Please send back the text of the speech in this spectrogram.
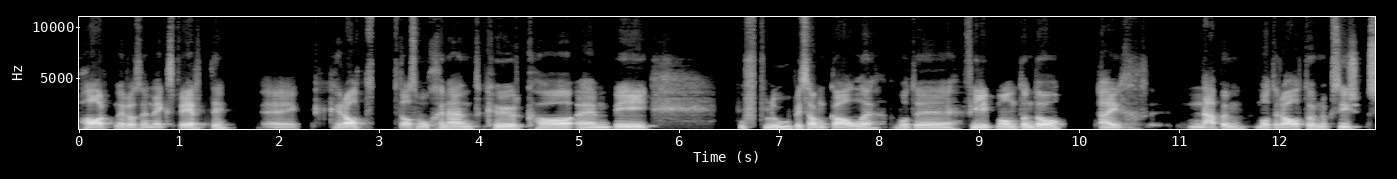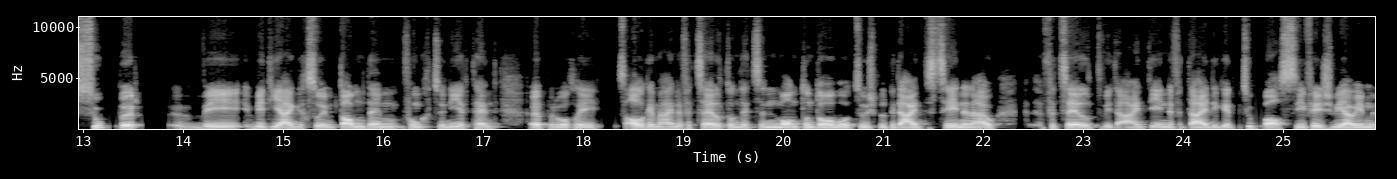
Partner, also ein Experte. Äh, Gerade das Wochenende gehört ähm, bei auf Blue bei St. Gallen, wo der Philipp Montando eigentlich neben dem Moderator noch war, super, wie, wie die eigentlich so im Tandem funktioniert haben. Jemand, der das Allgemeine erzählt und jetzt ein Monton da, der zum Beispiel bei den einen Szenen auch erzählt, wie der eine Innenverteidiger zu passiv ist, wie auch immer.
